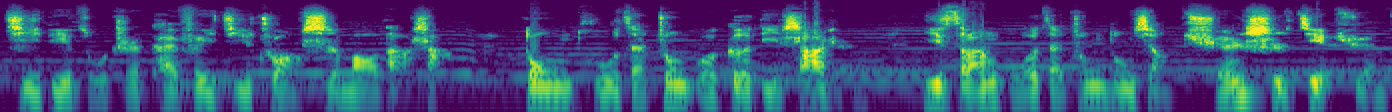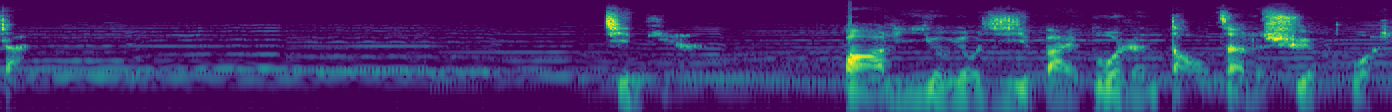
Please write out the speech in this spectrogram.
基地组织开飞机撞世贸大厦，东突在中国各地杀人，伊斯兰国在中东向全世界宣战。今天，巴黎又有一百多人倒在了血泊里，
